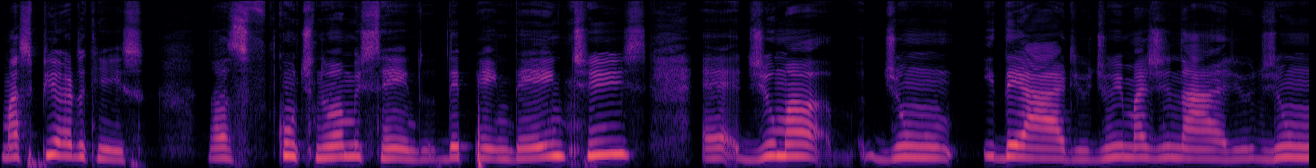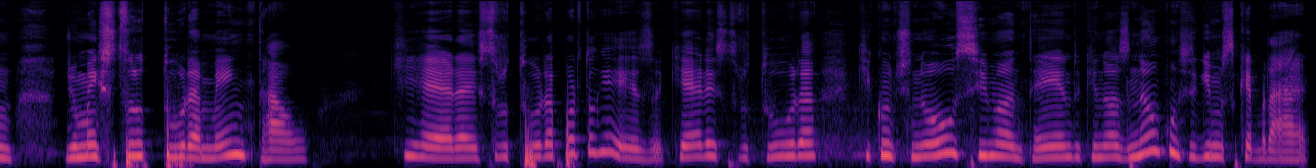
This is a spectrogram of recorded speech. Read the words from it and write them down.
Mas pior do que isso, nós continuamos sendo dependentes é, de uma de um ideário, de um imaginário, de, um, de uma estrutura mental que era a estrutura portuguesa, que era a estrutura que continuou se mantendo, que nós não conseguimos quebrar,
